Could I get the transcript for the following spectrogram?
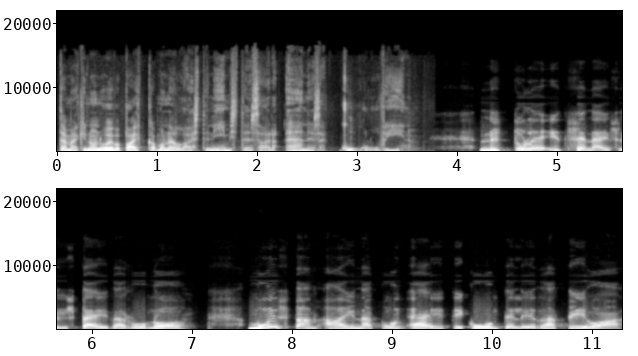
tämäkin on oiva paikka monenlaisten ihmisten saada äänensä kuuluviin. Nyt tulee itsenäisyyspäivä runo. Muistan aina, kun äiti kuunteli ratioa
